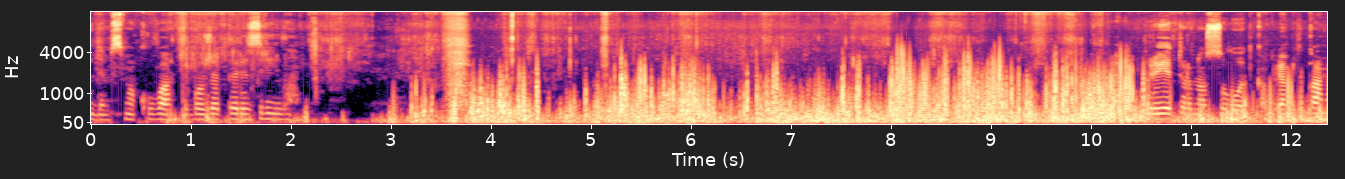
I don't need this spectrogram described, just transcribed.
Будемо смакувати, бо вже перезріла. Прям приторно солодка, прям така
